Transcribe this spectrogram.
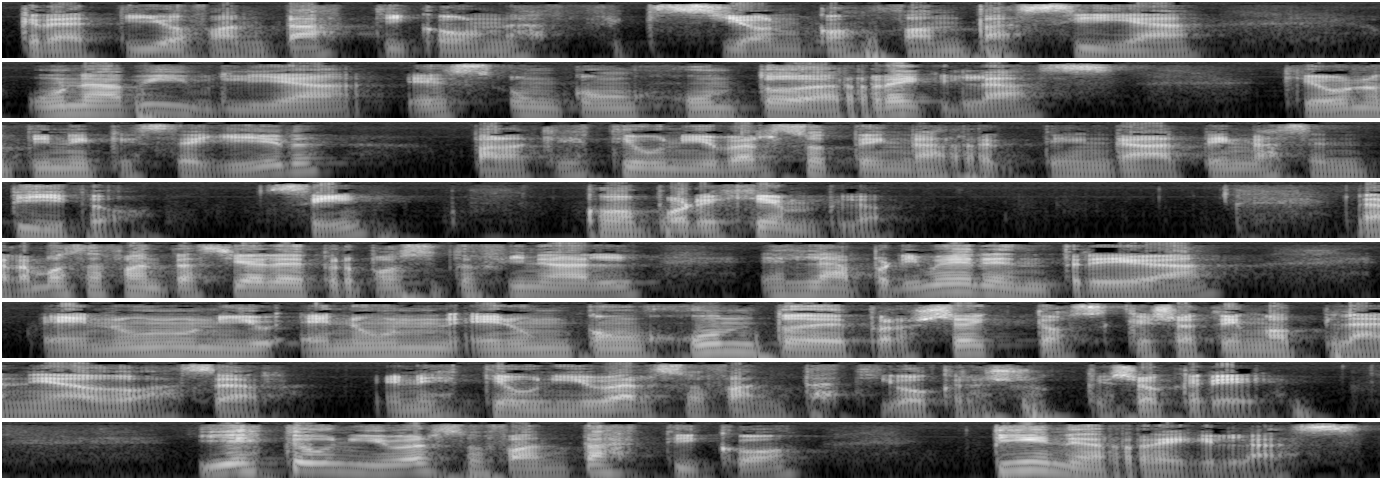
creativo fantástico, una ficción con fantasía, una Biblia es un conjunto de reglas que uno tiene que seguir para que este universo tenga, tenga, tenga sentido, ¿sí? Como por ejemplo, la hermosa fantasía del propósito final es la primera entrega en un, en un, en un conjunto de proyectos que yo tengo planeado hacer en este universo fantástico que yo, que yo creé. Y este universo fantástico tiene reglas.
